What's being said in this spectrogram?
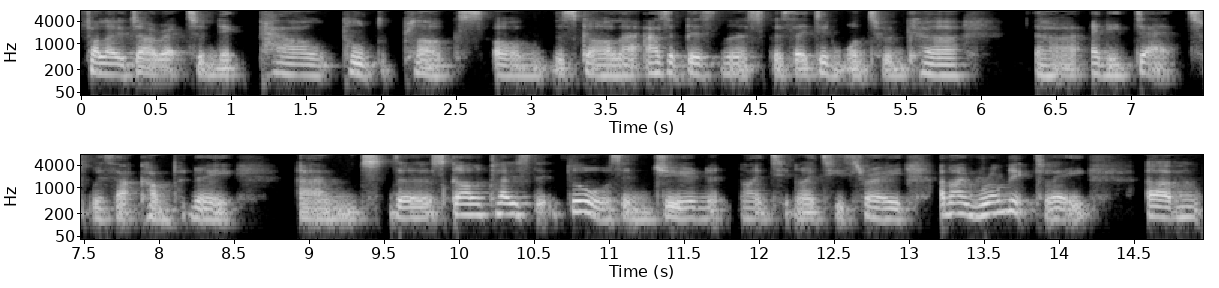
fellow director Nick Powell pulled the plugs on the Scala as a business because they didn't want to incur uh, any debt with that company. And the Scala closed its doors in June 1993. And ironically, um,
